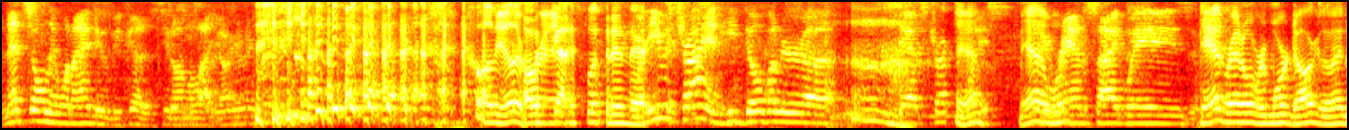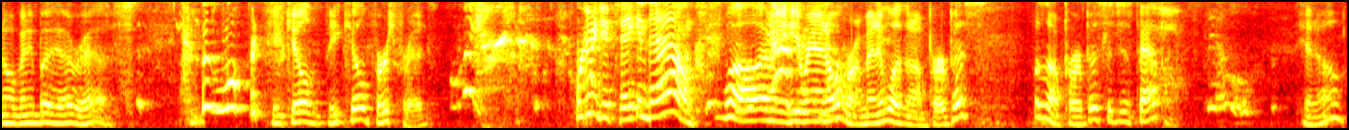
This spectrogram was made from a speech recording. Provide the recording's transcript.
And that's the only one I knew because, you know, I'm a lot younger than him. Well, the other Oh, Fred. he's got to slip it in But there. he was trying. He dove under uh, Dad's truck Yeah. twice. Yeah, So he well- ran sideways. Dad ran over more dogs than I know of anybody that ever has. Good lord. He killed. He killed first Fred. Oh my god. We're gonna get taken down. Well, I mean, he ran over him, and it wasn't on purpose. It wasn't on purpose. It just happened. Still. You know,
